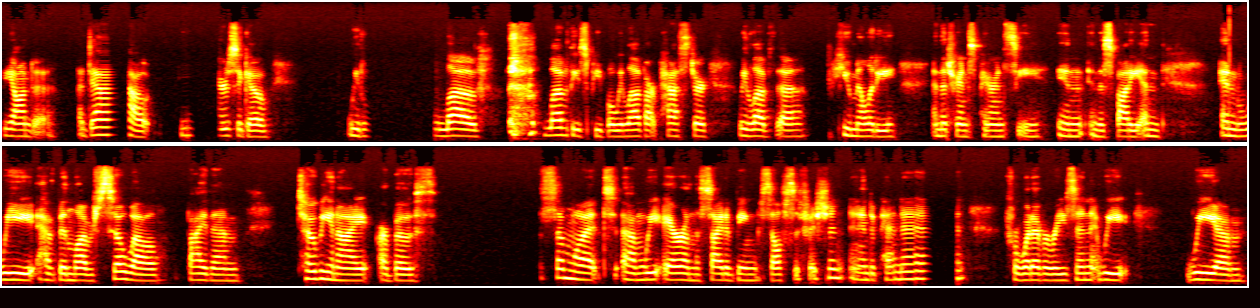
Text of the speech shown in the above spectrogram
beyond a, a doubt years ago. We love love these people. We love our pastor. We love the humility and the transparency in in this body, and and we have been loved so well by them. Toby and I are both somewhat. Um, we err on the side of being self sufficient and independent for whatever reason. We we um,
